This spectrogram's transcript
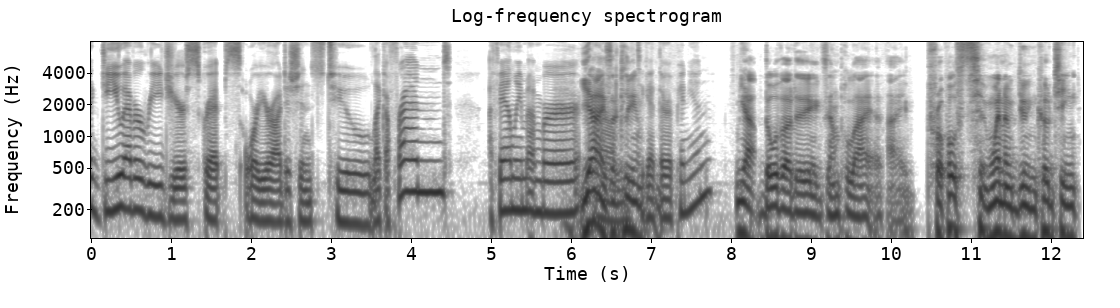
Like do you ever read your scripts or your auditions to like a friend, a family member? Yeah, exactly. To get their opinion? yeah those are the example i i proposed when i'm doing coaching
